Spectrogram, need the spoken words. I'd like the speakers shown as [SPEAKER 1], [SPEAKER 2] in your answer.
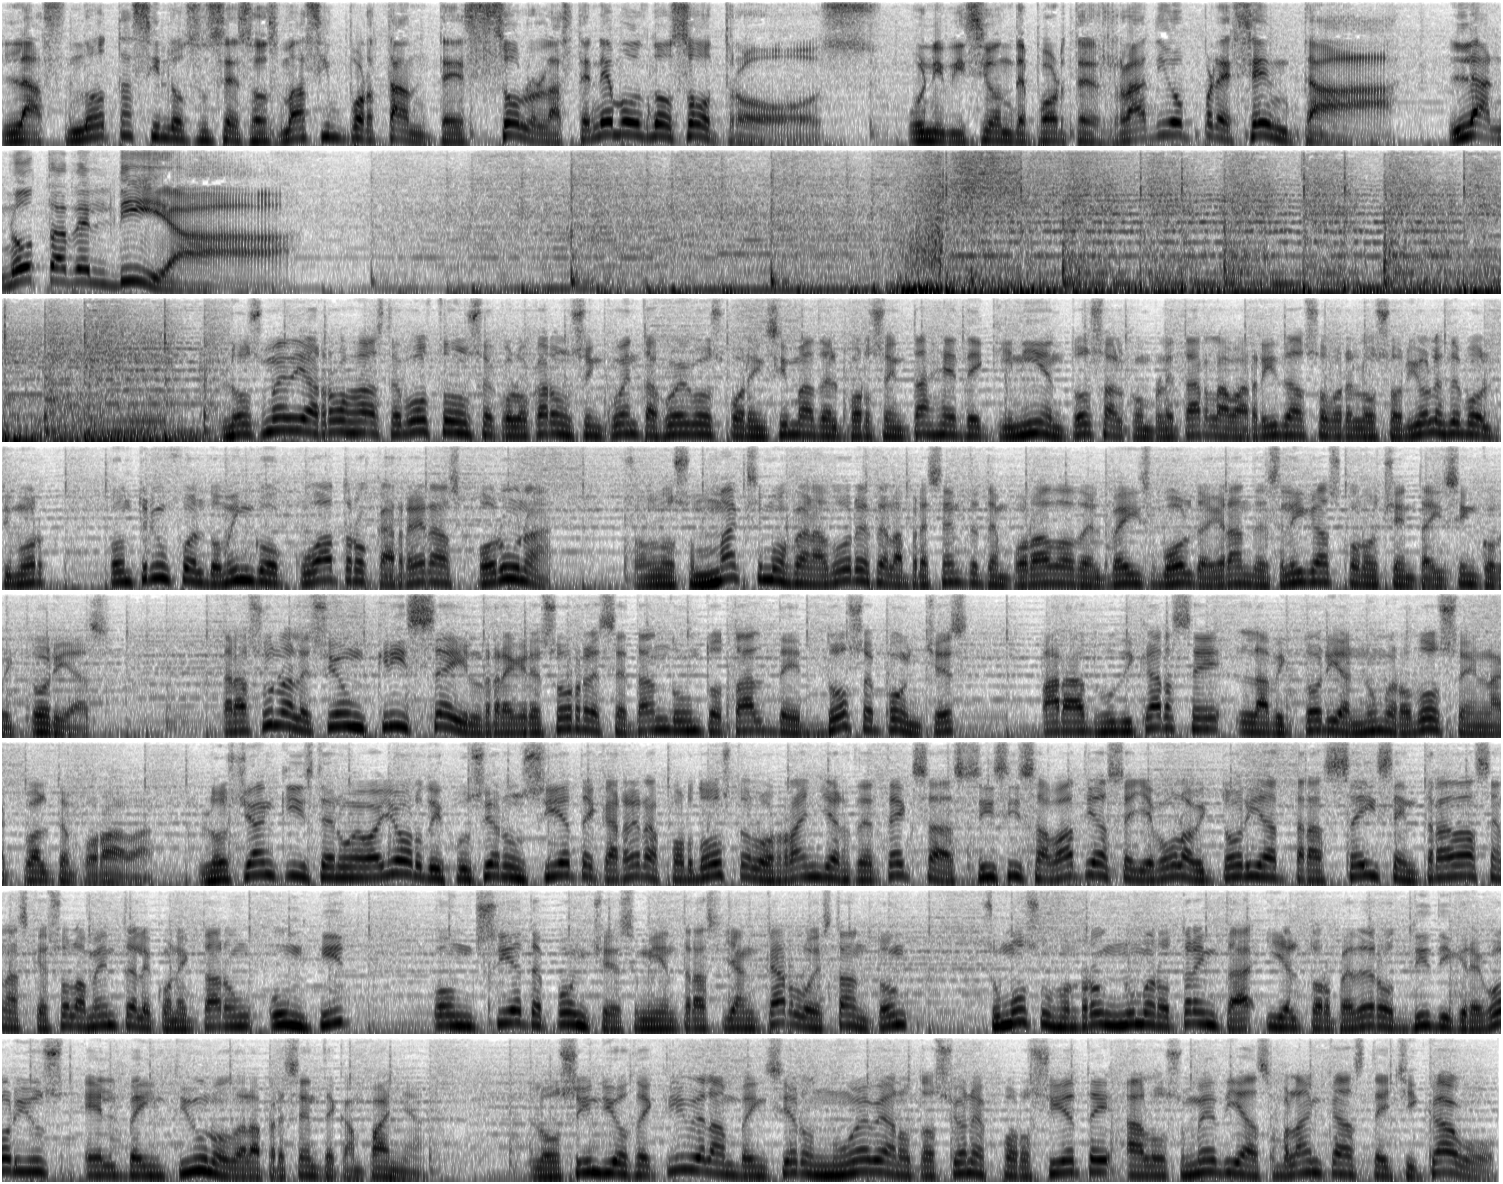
[SPEAKER 1] Las notas y los sucesos más importantes solo las tenemos nosotros. Univisión Deportes Radio presenta la nota del día.
[SPEAKER 2] Los Medias Rojas de Boston se colocaron 50 juegos por encima del porcentaje de 500 al completar la barrida sobre los Orioles de Baltimore con triunfo el domingo cuatro carreras por una. Son los máximos ganadores de la presente temporada del béisbol de grandes ligas con 85 victorias. Tras una lesión, Chris Sale regresó recetando un total de 12 ponches para adjudicarse la victoria número 12 en la actual temporada. Los Yankees de Nueva York dispusieron 7 carreras por 2 de los Rangers de Texas. Sisi Sabatia se llevó la victoria tras 6 entradas en las que solamente le conectaron un hit con 7 ponches, mientras Giancarlo Stanton sumó su jonrón número 30 y el torpedero Didi Gregorius el 21 de la presente campaña. Los indios de Cleveland vencieron 9 anotaciones por 7 a los Medias Blancas de Chicago.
